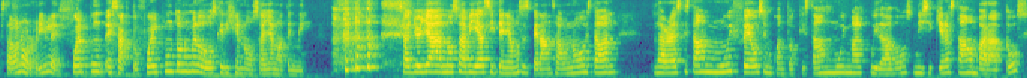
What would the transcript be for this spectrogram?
Estaban horribles. fue el punto, exacto, fue el punto número dos que dije, no, o sea, ya mátenme. o sea, yo ya no sabía si teníamos esperanza o no, estaban, la verdad es que estaban muy feos en cuanto a que estaban muy mal cuidados, ni siquiera estaban baratos.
